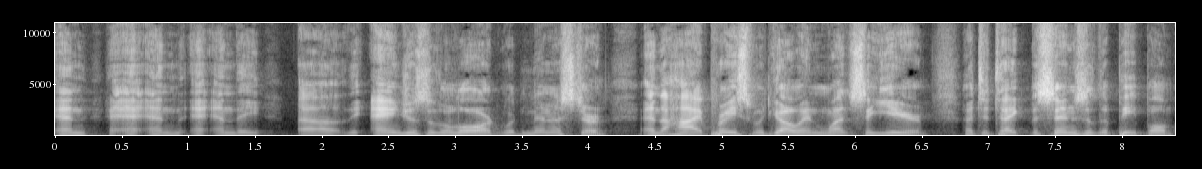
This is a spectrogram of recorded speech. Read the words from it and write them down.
and and and the uh, the angels of the Lord would minister, and the high priest would go in once a year uh, to take the sins of the people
